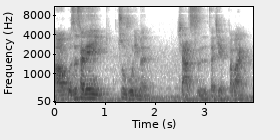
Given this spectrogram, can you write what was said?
好，我是蔡天翼。祝福你们，下次再见，拜拜。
